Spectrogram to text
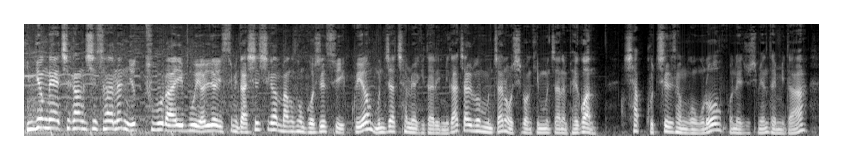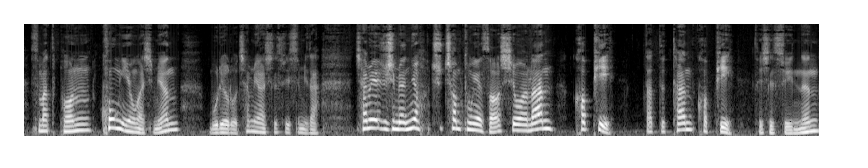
김경래 최강 시사는 유튜브 라이브 열려 있습니다. 실시간 방송 보실 수 있고요. 문자 참여 기다립니다. 짧은 문자는 50원, 긴 문자는 100원. 샵 9730으로 보내 주시면 됩니다. 스마트폰 콩 이용하시면 무료로 참여하실 수 있습니다. 참여해 주시면요. 추첨 통해서 시원한 커피, 따뜻한 커피 드실 수 있는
